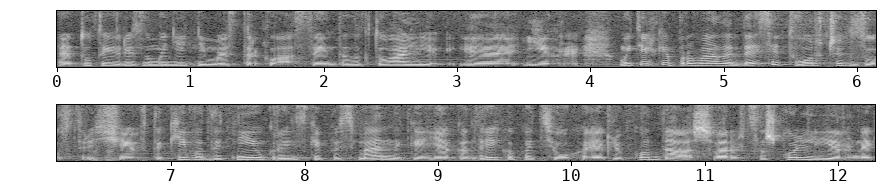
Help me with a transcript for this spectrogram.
Е, Тут і різноманітні майстер-класи, інтелектуальні е, ігри. Ми тільки провели 10 творчих зустрічей. Такі видатні українські письменники, як Андрій Кокотюха, як Любко Дашвар, Сашко Лірник,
